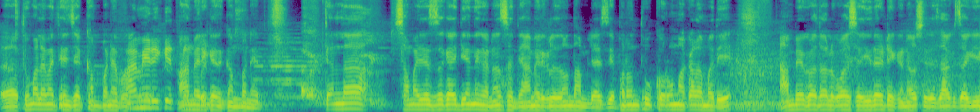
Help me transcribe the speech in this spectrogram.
अ, तुम्हाला माहिती त्यांच्या कंपन्या भरपूर- अमेरिकेत company. अमेरिकन कंपन्या आहेत. त्यांना समाजाचं काही देणं घेणं नसतं ते अमेरिकेला जाऊन थांबले असते. परंतु कोरोना काळामध्ये आंबेगाव तालुका असं इतर ठिकाणी असते जागजागी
